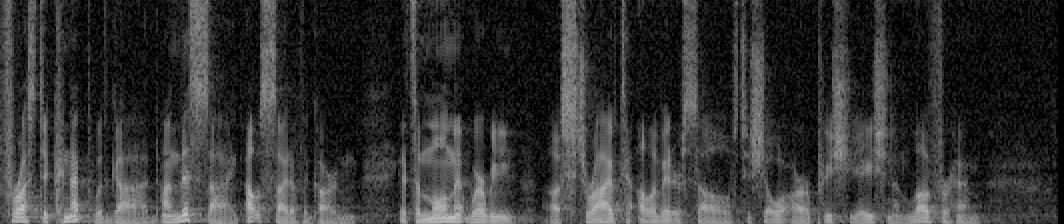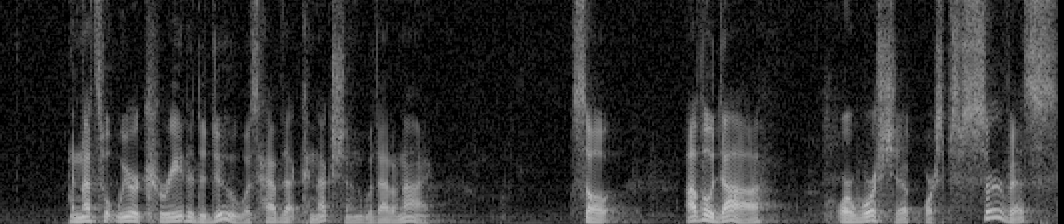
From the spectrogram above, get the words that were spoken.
for us to connect with God on this side, outside of the garden. It's a moment where we uh, strive to elevate ourselves, to show our appreciation and love for Him. And that's what we were created to do, was have that connection with Adonai. So, avodah, or worship, or service,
